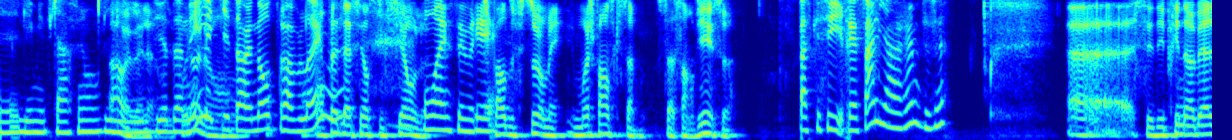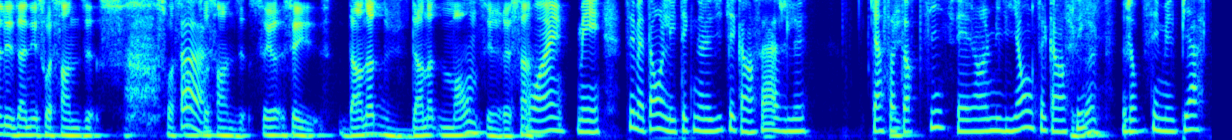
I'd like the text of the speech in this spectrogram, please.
euh, les médications puis Ah ouais, les ben là, diètes on données, là, là, qui on- est un autre problème. on fait de la science-fiction. là. Ouais, c'est vrai. Je parle du futur, mais moi, je pense que ça, ça s'en vient, ça. Parce que c'est récent, l'IRM, c'est ça? Euh, c'est des prix Nobel des années 70. 60, Ah. 70. C'est, dans, notre, dans notre monde, c'est récent. Ouais, mais tu sais, mettons, les technologies de séquençage, là, quand ça Oui. sorti, c'était genre un million séquencé. Exact, Aujourd'hui, c'est 1000 piastres.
